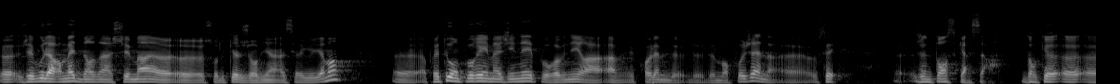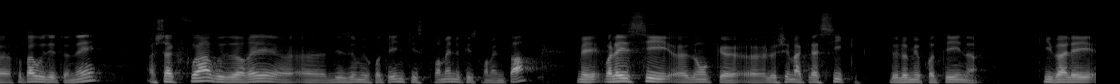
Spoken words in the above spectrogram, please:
je vais vous la remettre dans un schéma sur lequel je reviens assez régulièrement. Après tout, on pourrait imaginer, pour revenir à, mes problèmes de, morphogène, je ne pense qu'à ça. Donc, il ne faut pas vous étonner. À chaque fois, vous aurez des homéoprotéines qui se promènent ou qui ne se promènent pas. Mais voilà ici euh, donc, euh, euh, le schéma classique de l'homéoprotéine qui va aller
